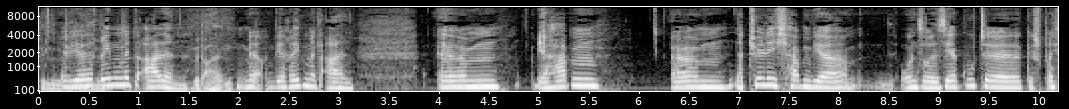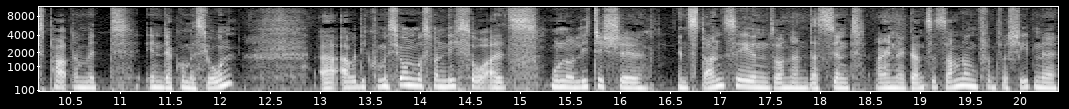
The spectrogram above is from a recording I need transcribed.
Reden mit dem Wir Parlament? reden mit allen. mit allen. Wir, wir reden mit allen. Ähm, wir haben ähm, natürlich haben wir unsere sehr gute Gesprächspartner mit in der Kommission, äh, aber die Kommission muss man nicht so als monolithische Instanz sehen, sondern das sind eine ganze Sammlung von verschiedenen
